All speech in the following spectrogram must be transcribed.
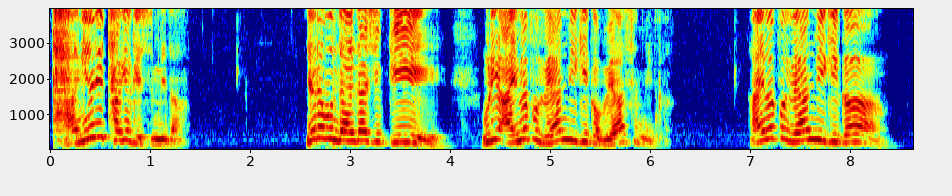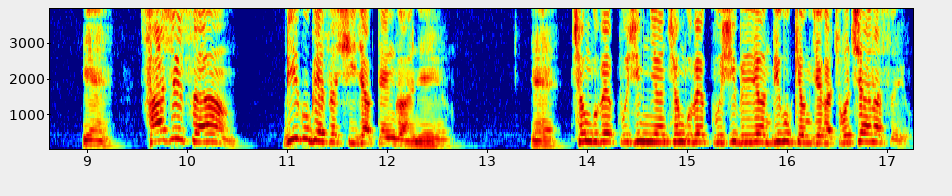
당연히 타격이 있습니다. 여러분도 알다시피 우리 IMF 외환위기가 왜 왔습니까? IMF 외환위기가 예 사실상 미국에서 시작된 거 아니에요. 예. 1990년, 1991년 미국 경제가 좋지 않았어요.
